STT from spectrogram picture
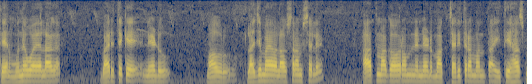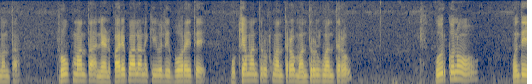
తేను మున్నెపోయేలాగా భారతకే నేడు మా ఊరు లజమేవాల అవసరం సెలే ఆత్మగౌరవం నేడు మాకు చరిత్రమంతా ఇతిహాసమంతా ప్రూఫ్మంతా నేను పరిపాలనకి వెళ్ళి బోరైతే ముఖ్యమంత్రులకు మంతరో మంత్రులకు మంతరో ఊరుకును ఉంది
